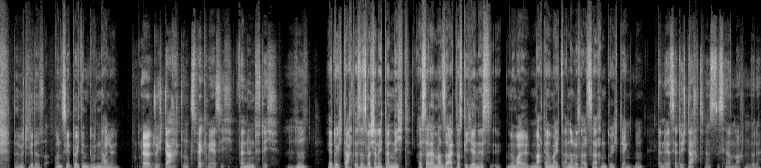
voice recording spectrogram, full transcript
damit wir das uns hier durch den Duden hangeln. Äh, durchdacht und zweckmäßig, vernünftig. Mhm. Ja, durchdacht ist es wahrscheinlich dann nicht. Es sei denn, man sagt, das Gehirn ist nur mal, macht ja nun mal nichts anderes als Sachen durchdenken. Dann wäre es ja durchdacht, wenn es das Hirn machen würde.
